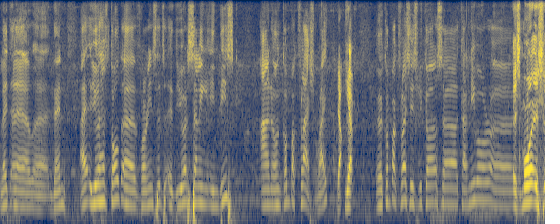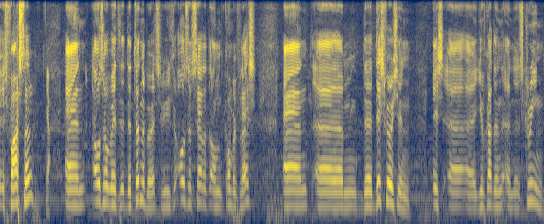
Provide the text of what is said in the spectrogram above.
let uh, uh, then I, you have told, uh, for instance, uh, you are selling in disc and on compact flash, right? yeah. Uh, compact flash is because uh, carnivore. Uh, It's more, it's, it's faster. Yeah. And also with the- the Thunderbirds, we also sell it on Compact Flash. And um, the this version is uh, uh, you've got an, an- a screen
